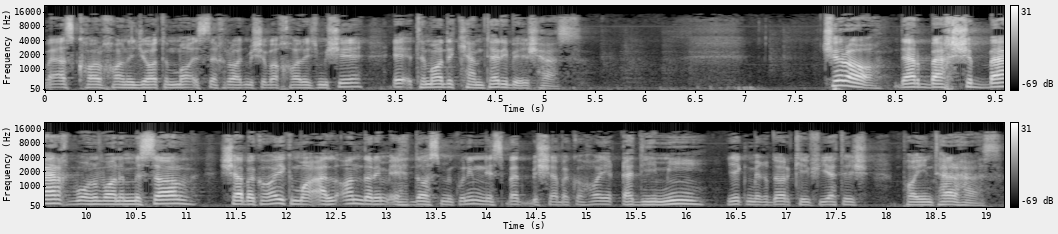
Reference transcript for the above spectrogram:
و از کارخانجات ما استخراج میشه و خارج میشه اعتماد کمتری بهش هست. چرا در بخش برق به عنوان مثال شبکه هایی که ما الان داریم احداث می‌کنیم نسبت به شبکه های قدیمی یک مقدار کیفیتش پایین تر هست.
